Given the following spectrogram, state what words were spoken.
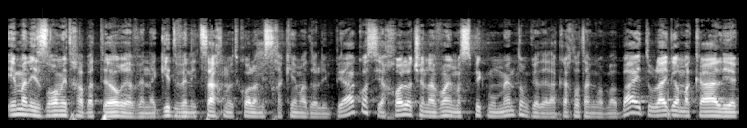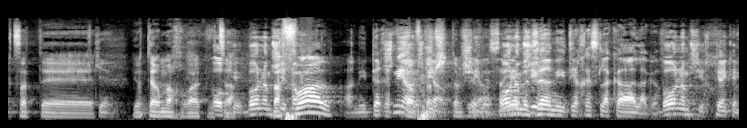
אם אני אזרום איתך בתיאוריה ונגיד וניצחנו את כל המשחקים עד אולימפיאקוס, יכול להיות שנבוא עם מספיק מומנטום כדי לקחת אותם גם בבית, אולי גם הקהל יהיה קצת אה, כן. יותר מאחורי הקבוצה. אוקיי, בואו נמשיך. בפועל, אני תכף... שנייה, טוב, שנייה, תמשיך. שנייה. נסיים את. זה, אני אתייחס לקהל אגב. בואו נמשיך, כן, כן,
